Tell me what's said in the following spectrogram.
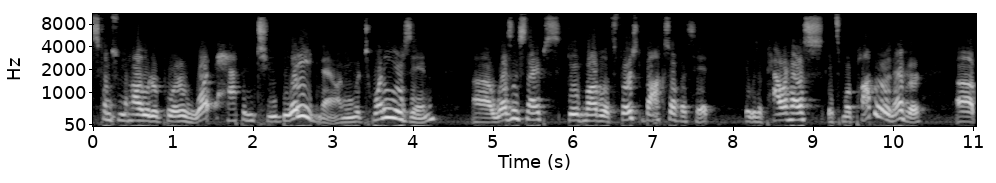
This comes from the Hollywood Reporter. What happened to Blade now? I mean, we're 20 years in. Uh, Wesley Snipes gave Marvel its first box office hit. It was a powerhouse. It's more popular than ever. Uh,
